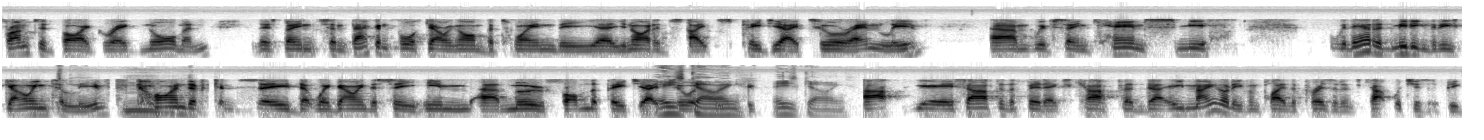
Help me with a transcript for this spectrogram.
fronted by Greg Norman. There's been some back and forth going on between the uh, United States PGA Tour and LIV. Um, we've seen Cam Smith, without admitting that he's going to LIV, kind of concede that we're going to see him uh, move from the PGA Tour. He's Tour. going. He's going. Uh, yes, after the FedEx Cup, and he may not even play the President's Cup, which is a big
